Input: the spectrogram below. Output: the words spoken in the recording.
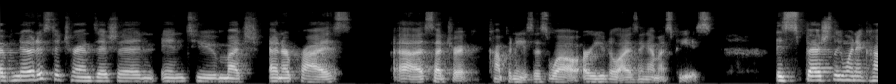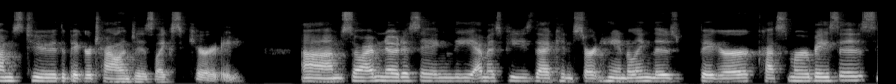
I've noticed a transition into much enterprise uh, centric companies as well are utilizing MSPs, especially when it comes to the bigger challenges like security. Um, so I'm noticing the MSPs that can start handling those bigger customer bases,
